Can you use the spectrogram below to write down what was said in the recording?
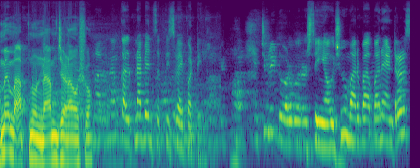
મેમ, આપનું નામ જણાવશો? મારું નામ કલ્પનાબેન સતીશભાઈ પટેલ. એકચ્યુઅલી દોઢ વર્ષથી અહીંયા આવું છું. મારા બાબાને એન્ટ્રન્સ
